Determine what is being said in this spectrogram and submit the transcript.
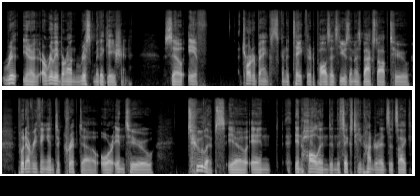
you know, are really around risk mitigation. So if a charter bank's going to take their deposits, use them as backstop to put everything into crypto or into tulips, you know, in in Holland in the 1600s. It's like,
